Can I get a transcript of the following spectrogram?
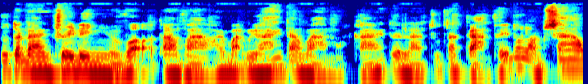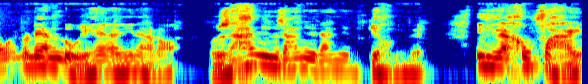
Chúng ta đang trading vợ ta vào hay bạn gái ta vào một cái thôi là chúng ta cảm thấy nó làm sao ấy, nó đen đủi hay là như nào đó. Giá như giá như giá như kiểu như thế nhưng thực ra không phải.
